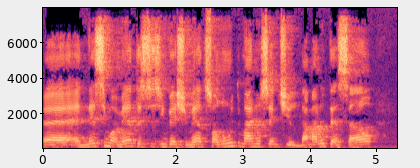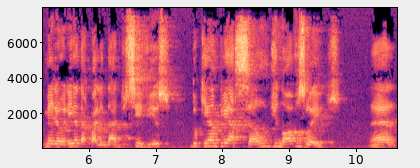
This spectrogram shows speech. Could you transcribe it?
é, nesse momento, esses investimentos são muito mais no sentido da manutenção, melhoria da qualidade do serviço, do que ampliação de novos leitos. Né?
